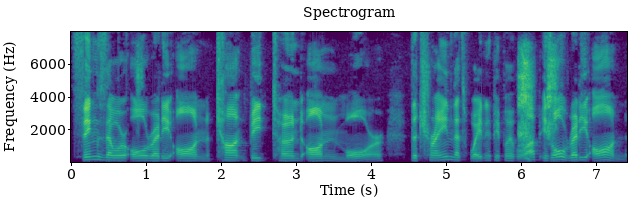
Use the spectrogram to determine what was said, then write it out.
things that were already on can't be turned on more. The train that's waiting to pick people up is already on.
